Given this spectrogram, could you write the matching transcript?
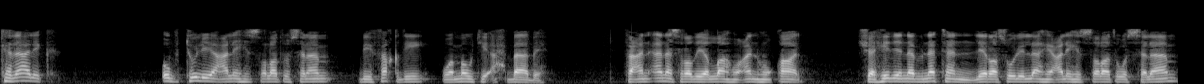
كذلك ابتلي عليه الصلاة والسلام بفقد وموت أحبابه. فعن أنس رضي الله عنه قال شهدنا ابنة لرسول الله عليه الصلاة والسلام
